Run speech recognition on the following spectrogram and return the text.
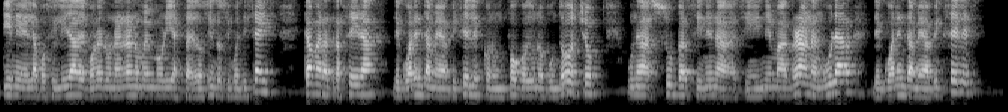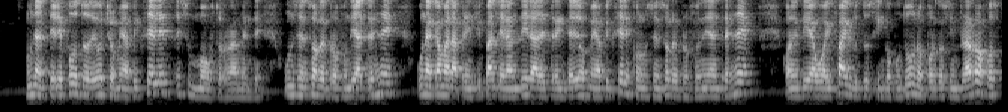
Tiene la posibilidad de poner una nano memory hasta de 256, cámara trasera de 40 megapíxeles con un foco de 1.8, una super cinema, cinema gran angular de 40 megapíxeles, una telefoto de 8 megapíxeles, es un monstruo realmente, un sensor de profundidad 3D, una cámara principal delantera de 32 megapíxeles con un sensor de profundidad en 3D, conectividad Wi-Fi, Bluetooth 5.1, puertos infrarrojos,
